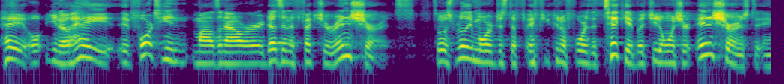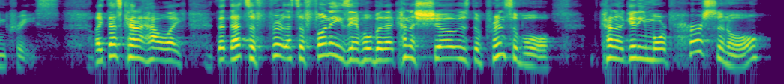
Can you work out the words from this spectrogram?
hey, oh, you know, hey, at 14 miles an hour, it doesn't affect your insurance. So it's really more just if you can afford the ticket, but you don't want your insurance to increase. Like that's kind of how like that, that's a that's a funny example, but that kind of shows the principle, kind of getting more personal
